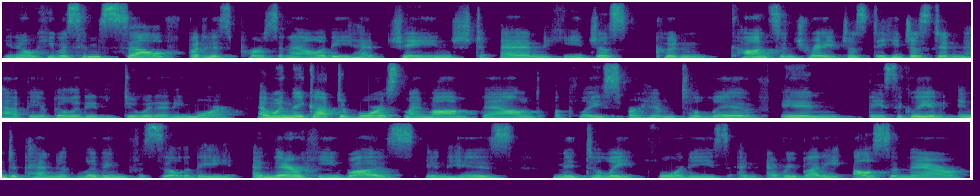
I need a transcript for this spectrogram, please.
You know, he was himself, but his personality had changed and he just couldn't concentrate. Just he just didn't have the ability to do it anymore. And when they got divorced, my mom found a place for him to live in basically an independent living facility. And there he was in his mid to late 40s and everybody else in there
